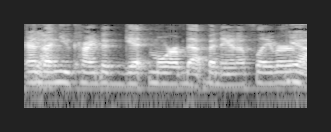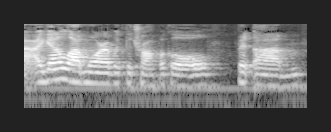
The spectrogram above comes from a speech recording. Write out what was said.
and Yeah. then you kind of get more of that banana flavor. yeah, I get a lot more of like the tropical, but um,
